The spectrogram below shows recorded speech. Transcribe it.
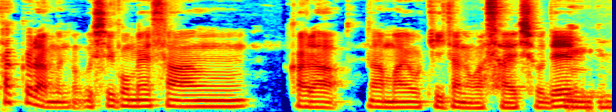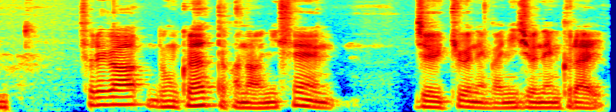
タクラムの牛込さんから名前を聞いたのが最初で、うん、それがどんくらいだったかな ?2019 年か20年くらい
